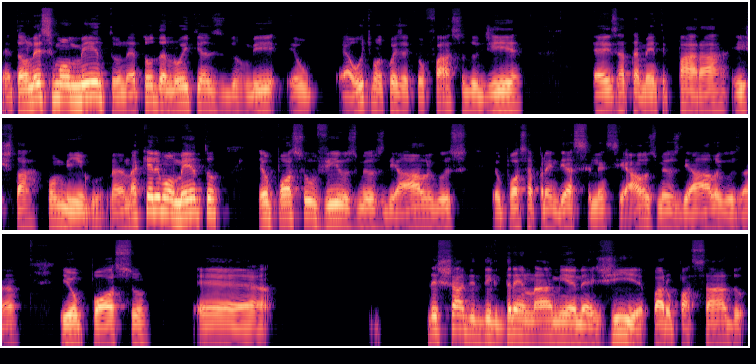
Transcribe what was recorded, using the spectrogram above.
Então, nesse momento, né, toda noite antes de dormir, eu, é a última coisa que eu faço do dia é exatamente parar e estar comigo. Né? Naquele momento, eu posso ouvir os meus diálogos, eu posso aprender a silenciar os meus diálogos, né? E eu posso é, deixar de, de drenar minha energia para o passado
